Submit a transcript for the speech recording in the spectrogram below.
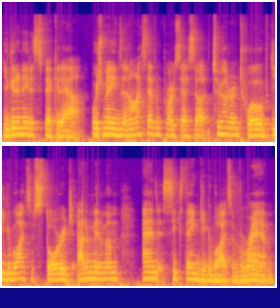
you're gonna need to spec it out, which means an i7 processor, 212 gigabytes of storage at a minimum, and 16 gigabytes of RAM.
